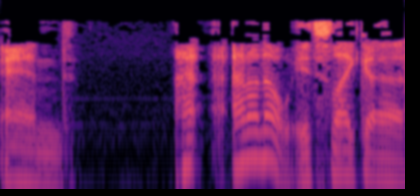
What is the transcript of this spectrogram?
And I, I don't know. It's like a...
